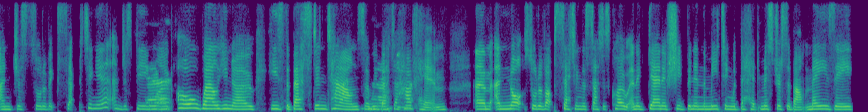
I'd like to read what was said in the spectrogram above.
and just sort of accepting it and just being Yeah. like oh well you know he's the best in town so we better have him um, and not sort of upsetting the status quo and again if she'd been in the meeting with the headmistress about maisie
